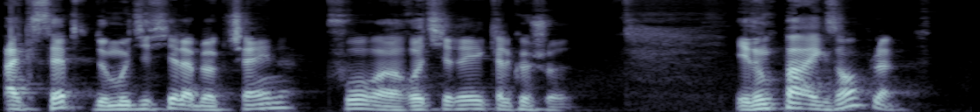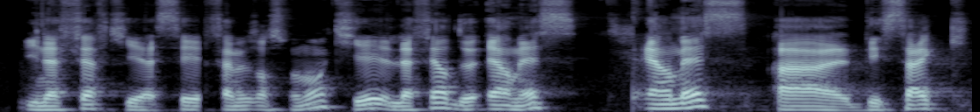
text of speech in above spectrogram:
acceptent de modifier la blockchain pour euh, retirer quelque chose. Et donc, par exemple, une affaire qui est assez fameuse en ce moment, qui est l'affaire de Hermès. Hermès a des sacs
